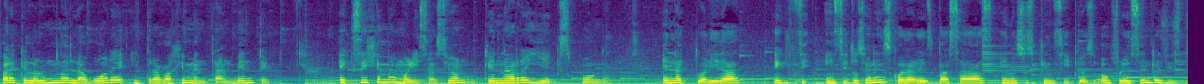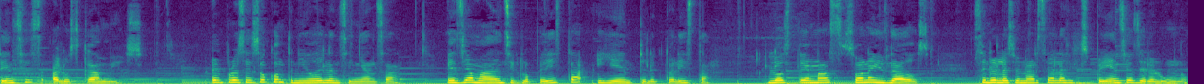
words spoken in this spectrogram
para que el alumno elabore y trabaje mentalmente exige memorización que narre y exponga. En la actualidad, instituciones escolares basadas en esos principios ofrecen resistencias a los cambios. El proceso contenido de la enseñanza es llamada enciclopedista y intelectualista. Los temas son aislados, sin relacionarse a las experiencias del alumno.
